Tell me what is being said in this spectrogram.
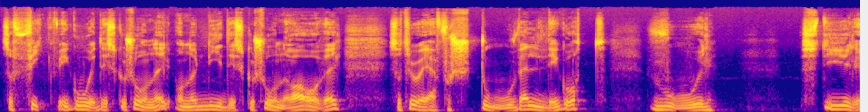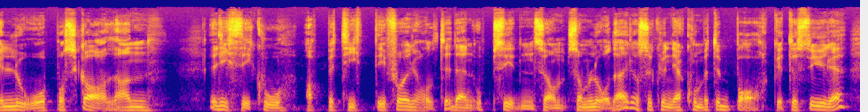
Så fikk vi gode diskusjoner, og når de diskusjonene var over, så tror jeg jeg forsto veldig godt hvor styret lå på skalaen risikoappetitt i forhold til den oppsiden som, som lå der. Og så kunne jeg komme tilbake til styret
